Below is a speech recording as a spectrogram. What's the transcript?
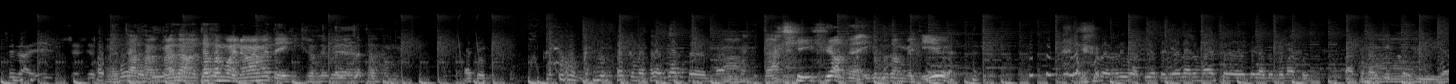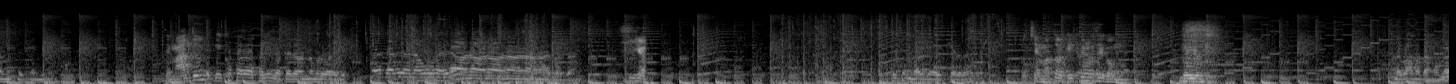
Estoy ahí, serio. ¿Dónde está Zam- Espera, ¿dónde está Zamboy? No me metéis, que no sé cuál es está Zamboy. Aquí. ¿Cómo se la Ah, hermano? está aquí, ¿y cómo te has metido? Por arriba, tío, tenía el arma este de pegar tu tomato. Para coger el Kiko y ya no sé cómo. ¿Te mato? El Kiko estaba saliendo, pero no me lo voy a decir. Acá había una mujer. No, no, no, no, no, no, no, no. Algo a la izquierda. Hostia, mato aquí, que no sé cómo. Me vas a matar, Yo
